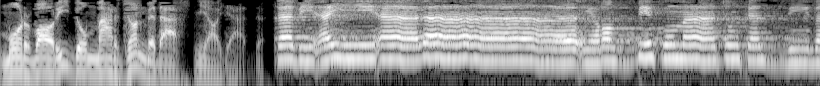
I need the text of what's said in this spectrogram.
مروارید و مرجان به دست می آید فبأي آلاء ربكما تكذبان؟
